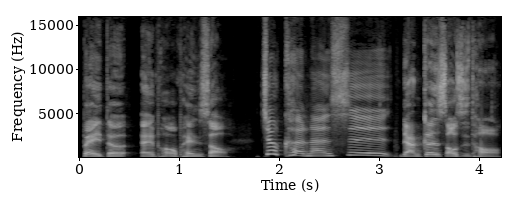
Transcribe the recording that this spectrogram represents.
倍的 Apple Pencil 就可能是两根手指头，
